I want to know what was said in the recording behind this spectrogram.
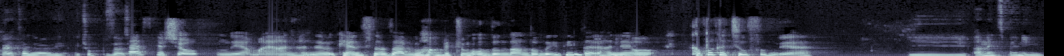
Greta Gerwig. Çok güzel. Ters köşe olsun diye ama yani hani kendisine özel bir muhabbetim olduğundan dolayı değil de hani o kapak açılsın diye. Ee, Annette Bening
